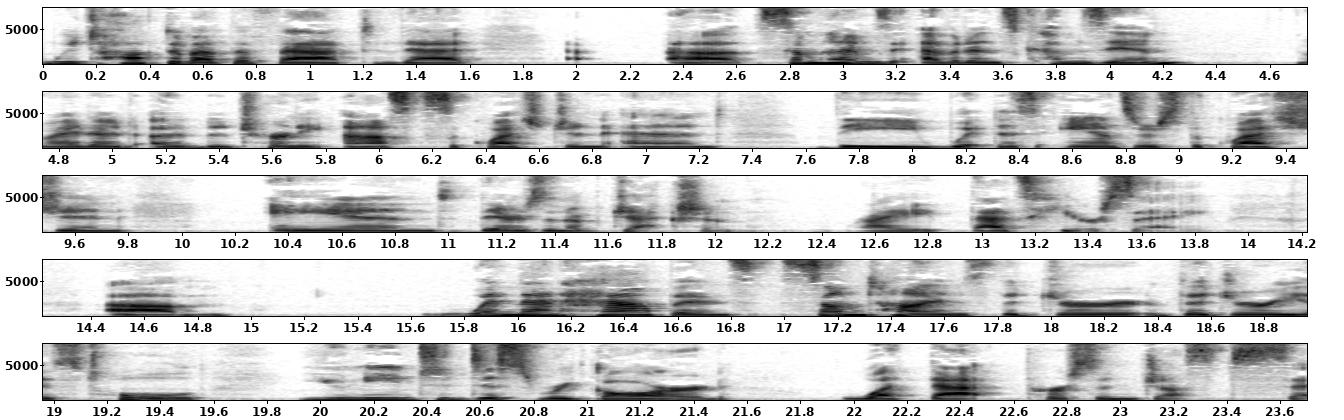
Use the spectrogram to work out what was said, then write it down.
we talked about the fact that uh, sometimes evidence comes in, right? A, an attorney asks a question and the witness answers the question, and there's an objection, right? That's hearsay. Um, when that happens, sometimes the, jur- the jury is told you need to disregard what that person just said.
